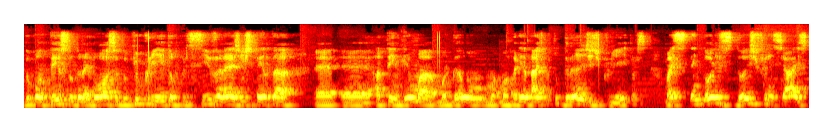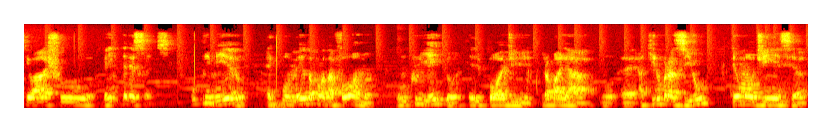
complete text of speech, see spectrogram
do contexto do negócio, do que o creator precisa, né? A gente tenta é, é, atender uma, uma, uma, uma, variedade muito grande de creators, mas tem dois, dois diferenciais que eu acho bem interessantes. O primeiro é que por meio da plataforma, um creator ele pode trabalhar é, aqui no Brasil ter uma audiência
